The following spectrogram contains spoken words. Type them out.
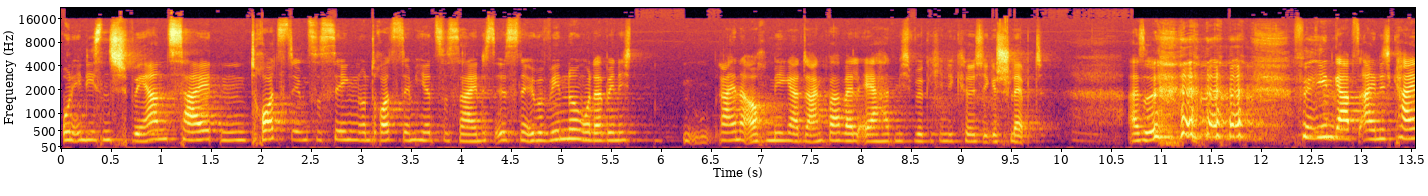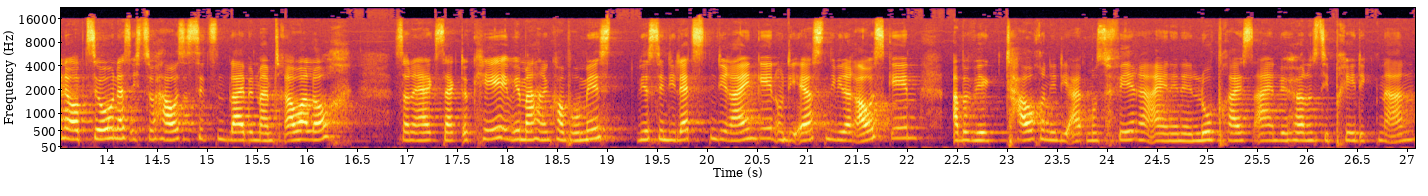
Und in diesen schweren Zeiten trotzdem zu singen und trotzdem hier zu sein, das ist eine Überwindung und da bin ich Rainer auch mega dankbar, weil er hat mich wirklich in die Kirche geschleppt. Also für ihn gab es eigentlich keine Option, dass ich zu Hause sitzen bleibe in meinem Trauerloch sondern er hat gesagt, okay, wir machen einen Kompromiss, wir sind die Letzten, die reingehen und die Ersten, die wieder rausgehen, aber wir tauchen in die Atmosphäre ein, in den Lobpreis ein, wir hören uns die Predigten an.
